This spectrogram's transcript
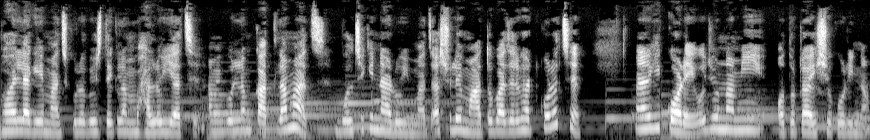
ভয় লাগে, মাছগুলো বেশ দেখলাম ভালোই আছে। আমি বললাম, কাতলা মাছ? বলছে কি, না, রুই মাছ। আসলে মা তো বাজারঘাট করেছে মানে আর কি করে? ওই জন্য আমি অতটা ইসে করি না।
